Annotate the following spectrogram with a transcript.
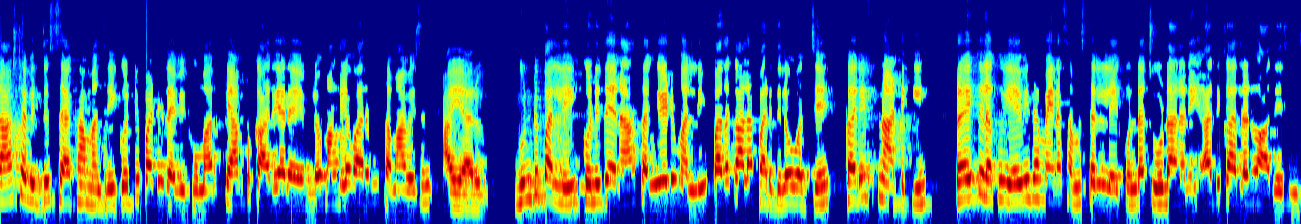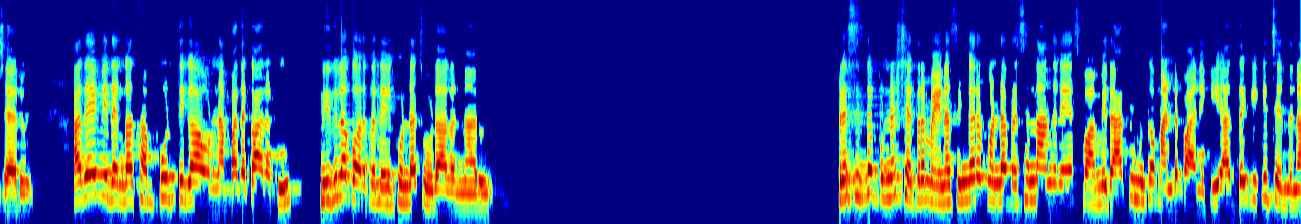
రాష్ట్ర విద్యుత్ శాఖ మంత్రి గొట్టిపాటి రవికుమార్ క్యాంపు కార్యాలయంలో మంగళవారం సమావేశం అయ్యారు. గుంటుపల్లి కొనితేన సంగేడుమల్లి పథకాల పరిధిలో వచ్చే ఖరీఫ్ నాటికి రైతులకు ఏ విధమైన సమస్యలు లేకుండా చూడాలని అధికారులను ఆదేశించారు. అదే విధంగా సంపూర్తిగా ఉన్న పథకాలకు నిధుల కొరత లేకుండా చూడాలన్నారు. ప్రసిద్ధ పుణ్యక్షేత్రమైన సింగరకొండ ప్రసన్నాంజనేయ స్వామి రాతిముఖ మండపానికి అద్దెకి చెందిన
